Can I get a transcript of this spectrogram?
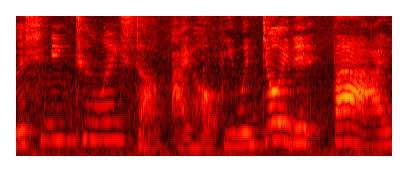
listening to my song. I hope you enjoyed it. Bye.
